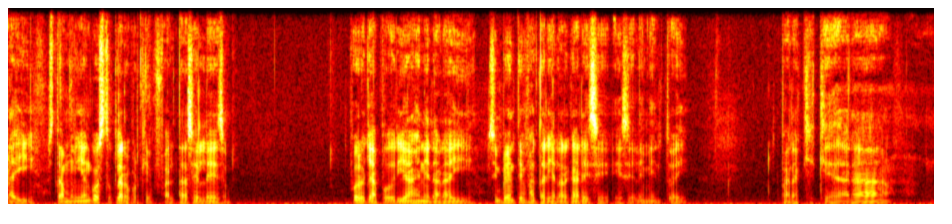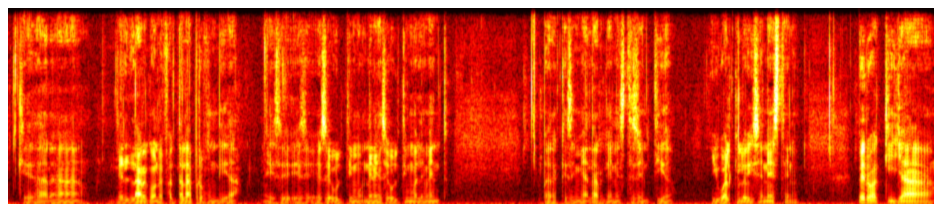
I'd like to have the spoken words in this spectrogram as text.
ahí está muy angosto claro porque falta hacerle eso pero ya podría generar ahí simplemente me faltaría alargar ese, ese elemento ahí para que quedara quedara el largo le falta la profundidad ese, ese, ese último en ese último elemento para que se me alargue en este sentido igual que lo hice en este no pero aquí ya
